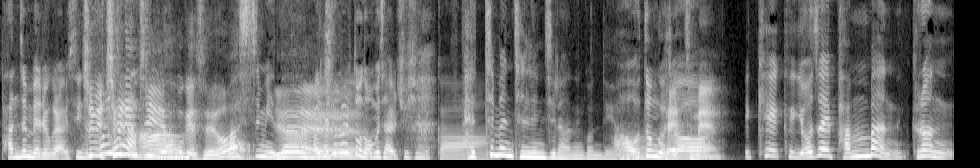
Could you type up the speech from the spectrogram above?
반전 매력을 알 수 있는 지금 챌린지 아, 하고 계세요? 맞습니다. 예. 아, 춤을 또 너무 잘 추시니까. 배트맨 챌린지라는 건데요. 아, 어떤 거죠? 배트맨. 이렇게 그 여자의 반반 그런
